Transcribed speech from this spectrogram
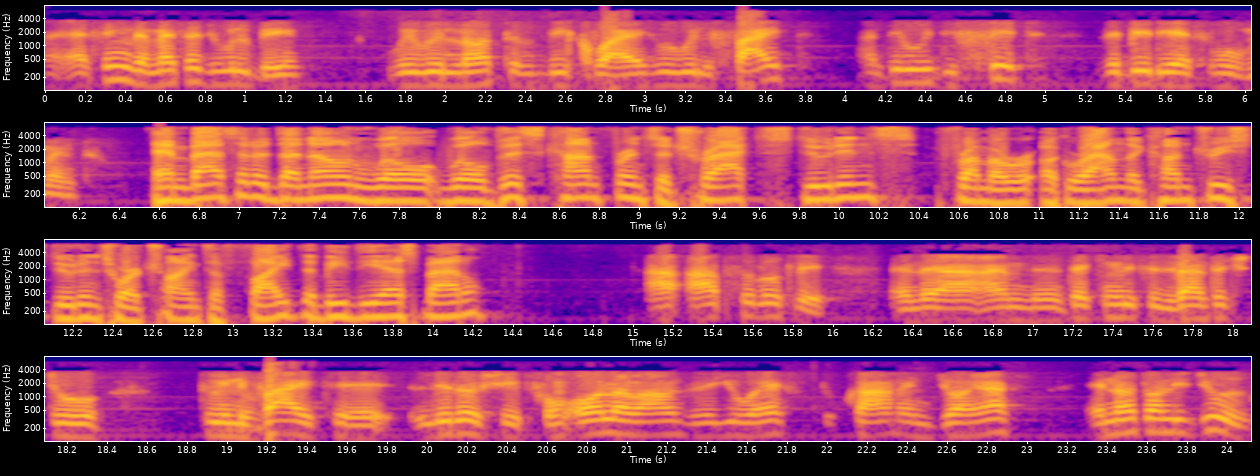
I think the message will be we will not be quiet. We will fight until we defeat the BDS movement. Ambassador Danon, will will this conference attract students from around the country, students who are trying to fight the BDS battle? A- absolutely. And uh, I'm uh, taking this advantage to to invite uh, leadership from all around the U.S. to come and join us, and not only Jews.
